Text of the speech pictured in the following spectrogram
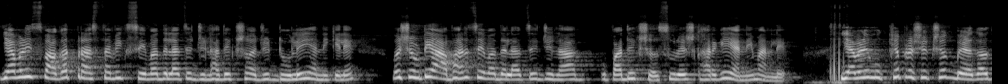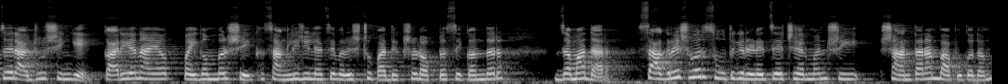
यावेळी स्वागत प्रास्ताविक सेवा दलाचे जिल्हाध्यक्ष अजित ढोले यांनी केले व शेवटी आभार सेवा दलाचे जिल्हा उपाध्यक्ष सुरेश घारगे यांनी मानले. यावेळी मुख्य प्रशिक्षक बेळगावचे राजू शिंगे कार्यनायक पैगंबर शेख सांगली जिल्ह्याचे वरिष्ठ उपाध्यक्ष डॉक्टर सिकंदर जमादार सागरेश्वर सूतगिरणीचे चेअरमन श्री शांताराम बापू कदम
